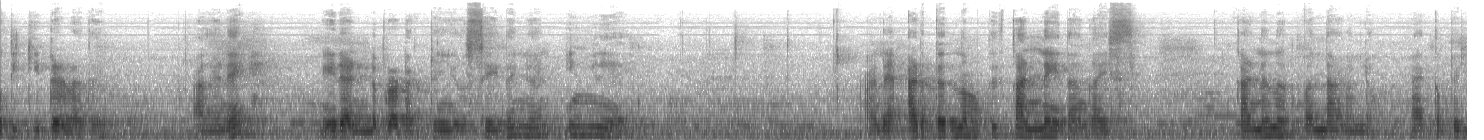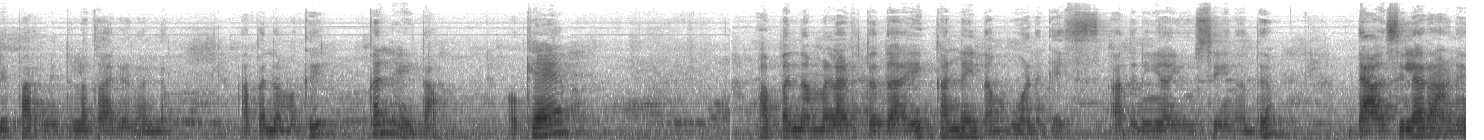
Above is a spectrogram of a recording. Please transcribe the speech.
ഒതുക്കിയിട്ടുള്ളത്. അങ്ങനെ ഈ രണ്ട് പ്രൊഡക്റ്റും യൂസ് ചെയ്ത് ഞാൻ ഇങ്ങനെയായി. അങ്ങനെ അടുത്തത് നമുക്ക് കണ്ണ് എഴുതാം ഗൈസ് കണ്ണ് നിർബന്ധമാണല്ലോ. മേക്കപ്പിൽ പറഞ്ഞിട്ടുള്ള കാര്യമാണല്ലോ. അപ്പം നമുക്ക് കണ്ണ് എഴുതാം. ഓക്കെ അപ്പം നമ്മൾ അടുത്തതായി കണ്ണെഴുതാൻ പോവാണ് ഗൈസ് അതിന് ഞാൻ യൂസ് ചെയ്യുന്നത് ഡാസിലറാണ്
